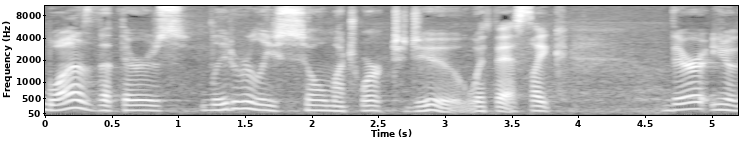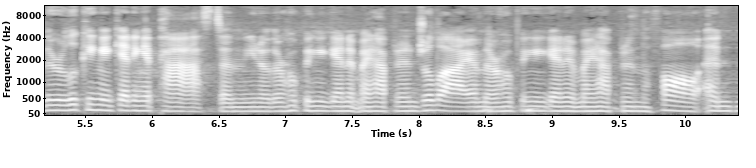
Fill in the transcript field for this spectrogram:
was that there's literally so much work to do with this. Like they're, you know, they're looking at getting it passed, and you know, they're hoping again it might happen in July, and they're hoping again it might happen in the fall. And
